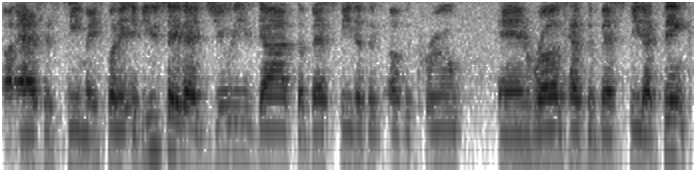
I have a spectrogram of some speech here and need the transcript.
uh, as his teammates. But if you say that Jeudy's got the best speed of the of the crew and Ruggs has the best speed, I think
